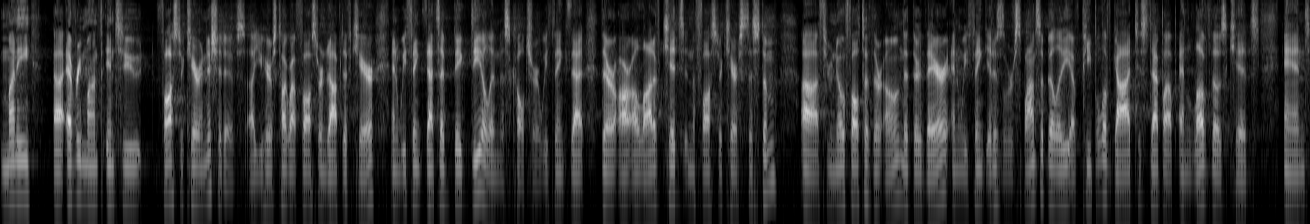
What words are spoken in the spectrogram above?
money uh, every month into foster care initiatives. Uh, you hear us talk about foster and adoptive care, and we think that's a big deal in this culture. We think that there are a lot of kids in the foster care system uh, through no fault of their own that they're there, and we think it is the responsibility of people of God to step up and love those kids and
